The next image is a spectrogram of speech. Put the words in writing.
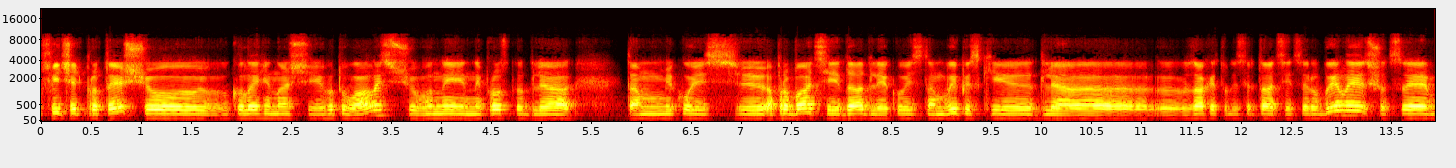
свідчать про те, що колеги наші готувались, що вони не просто для там якоїсь е, апробації, да, для якоїсь там виписки для е, захисту дисертації це робили, що це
